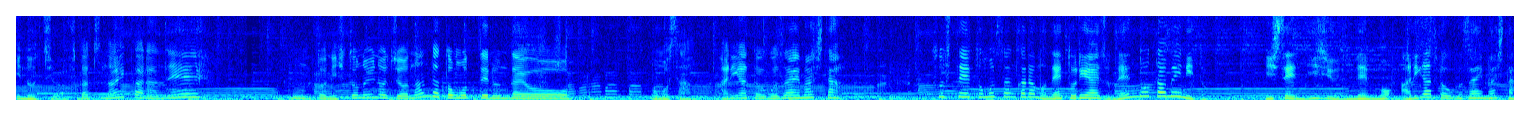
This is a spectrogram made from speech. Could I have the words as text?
命は2つないからね。本当に人の命を何だと思ってるんだよ。ももさんありがとうございました。そしてともさんからもねとりあえず念のためにと。2022年もありがとうございました。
